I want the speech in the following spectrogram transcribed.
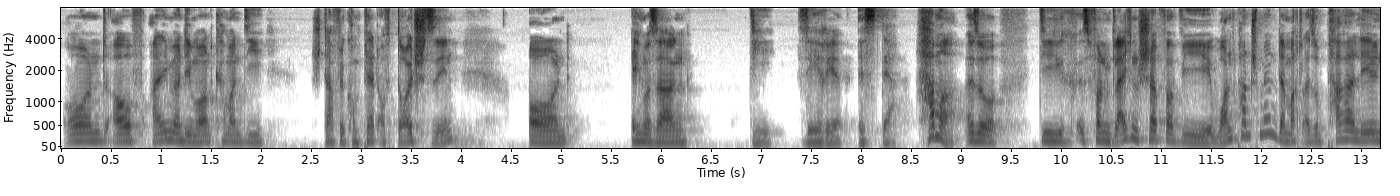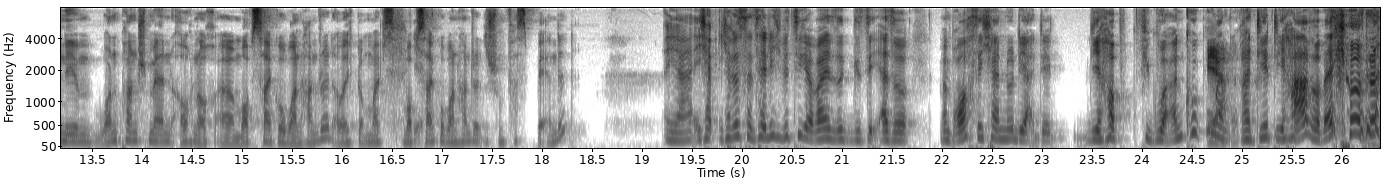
Und auf Anime on Demand kann man die Staffel komplett auf Deutsch sehen. Und ich muss sagen, die Serie ist der Hammer. Also, die ist von dem gleichen Schöpfer wie One Punch Man. Der macht also parallel neben One Punch Man auch noch äh, Mob Psycho 100. Aber ich glaube, Mob, Mob Psycho 100 ist schon fast beendet. Ja, ich habe ich hab das tatsächlich witzigerweise gesehen. Also, man braucht sich ja nur die, die, die Hauptfigur angucken, Ja. man radiert die Haare weg, oder?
